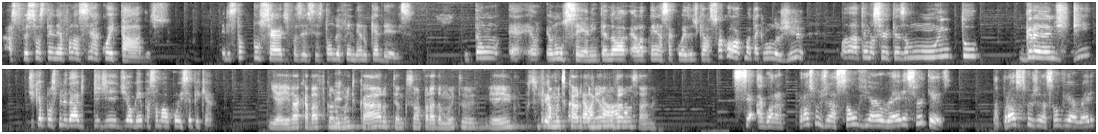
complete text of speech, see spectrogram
As pessoas tendem a falar assim: ah, coitados, eles estão certos de fazer isso, eles estão defendendo o que é deles. Então, é, eu, eu não sei, a Nintendo ela, ela, tem essa coisa de que ela só coloca uma tecnologia quando ela tem uma certeza muito grande de, que a possibilidade de, de, alguém passar mal com isso é pequena. E aí vai acabar ficando e... muito caro, tendo que ser uma parada muito. E aí, se ficar muito caro também, ela não vai lançar, né? Se, agora, na próxima geração, VR Ready é certeza. Na próxima geração, VR Ready.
